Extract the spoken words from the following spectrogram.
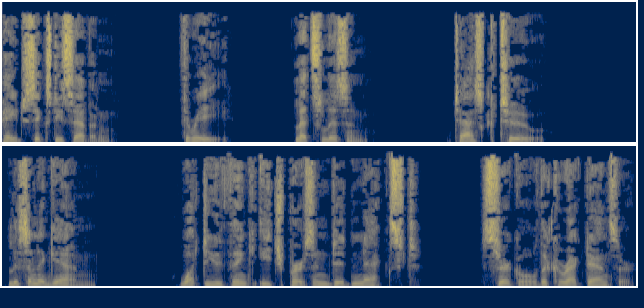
Page 67. 3. Let's listen. Task 2. Listen again. What do you think each person did next? Circle the correct answer.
